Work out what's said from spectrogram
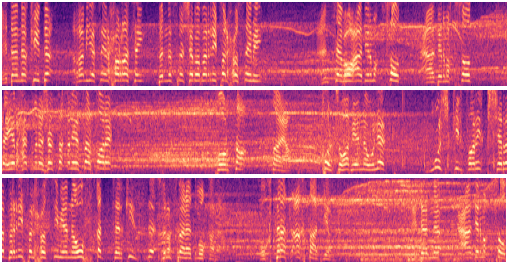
إذا أكيد رميتين حرتين بالنسبة لشباب الريف الحسيمي. نتابعوا عادل مقصود عادل مقصود. سيبحث من أجل تقليص الفارق فرصة ضايعة. قلتها بأن هناك مشكل فريق الشباب الريف الحسيمي أنه فقد التركيز بالنسبة لهذه المقابلة. وكثرت الأخطاء ديالو إذا عادل مقصود.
